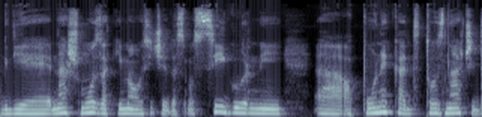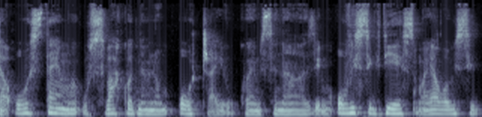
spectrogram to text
gdje naš mozak ima osjećaj da smo sigurni, a ponekad to znači da ostajemo u svakodnevnom očaju u kojem se nalazimo. Ovisi gdje smo, jel? ovisi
